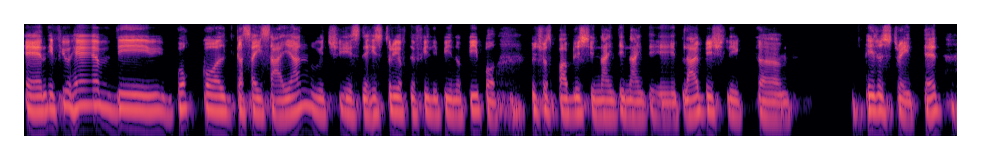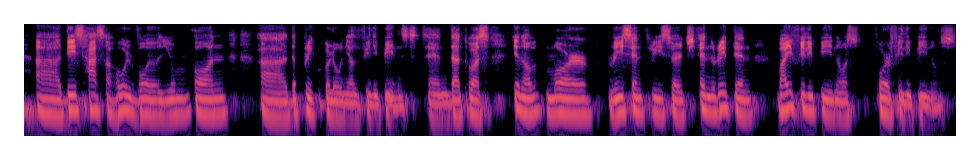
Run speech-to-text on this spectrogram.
And if you have the book called Kasaysayan, which is the history of the Filipino people, which was published in 1998, lavishly um, illustrated. Uh, this has a whole volume on uh, the pre-colonial Philippines, and that was, you know, more recent research and written by Filipinos for Filipinos.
